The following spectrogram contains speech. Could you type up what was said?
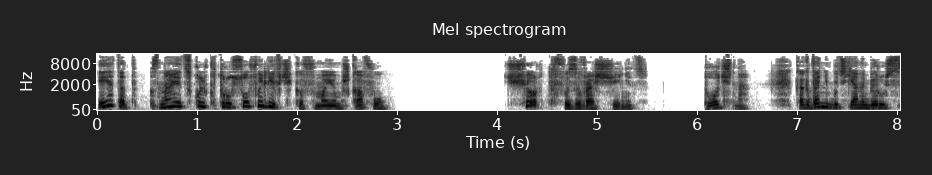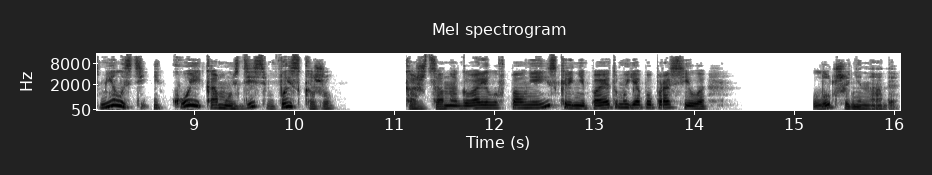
И этот знает, сколько трусов и лифчиков в моем шкафу. Чертов извращенец. Точно. Когда-нибудь я наберусь смелости и кое-кому здесь выскажу. Кажется, она говорила вполне искренне, поэтому я попросила. Лучше не надо.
